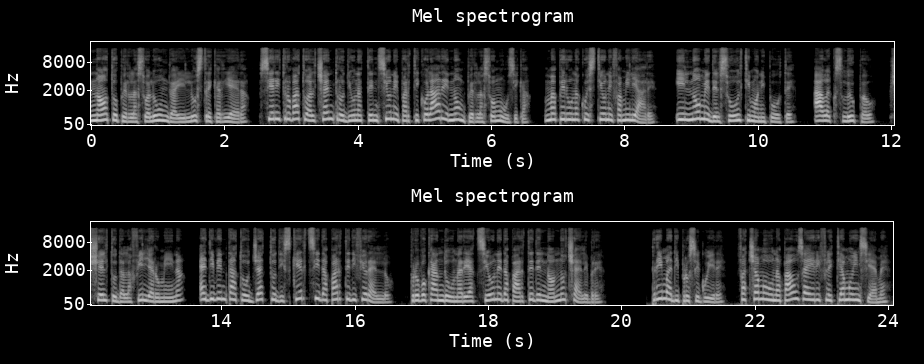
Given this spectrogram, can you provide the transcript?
noto per la sua lunga e illustre carriera, si è ritrovato al centro di un'attenzione particolare non per la sua musica, ma per una questione familiare. Il nome del suo ultimo nipote, Alex Lupo, scelto dalla figlia Romina, è diventato oggetto di scherzi da parte di Fiorello, provocando una reazione da parte del nonno celebre. Prima di proseguire, facciamo una pausa e riflettiamo insieme.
